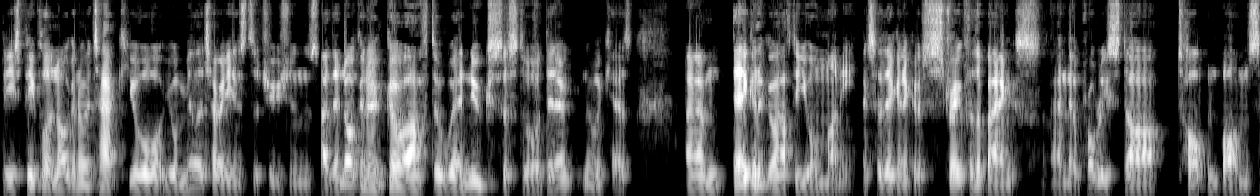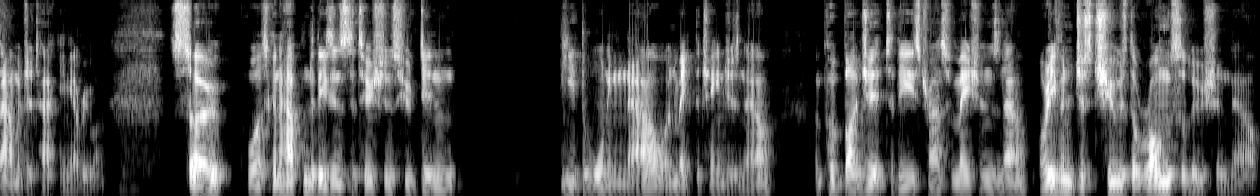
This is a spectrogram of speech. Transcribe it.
These people are not going to attack your your military institutions. Uh, they're not going to go after where nukes are stored. They don't. No one cares. Um, they're going to go after your money. And so they're going to go straight for the banks, and they'll probably start top and bottom sandwich attacking everyone. So what's going to happen to these institutions who didn't heed the warning now and make the changes now? And put budget to these transformations now, or even just choose the wrong solution now,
